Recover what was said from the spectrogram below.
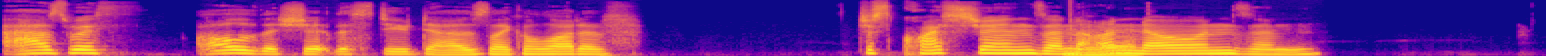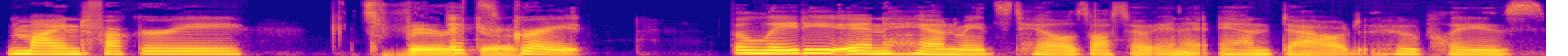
as with all of the shit this dude does, like a lot of just questions and Yeah. unknowns and mind fuckery. It's very It's good. great. The lady in Handmaid's Tale is also in it, Ann Dowd, who plays.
